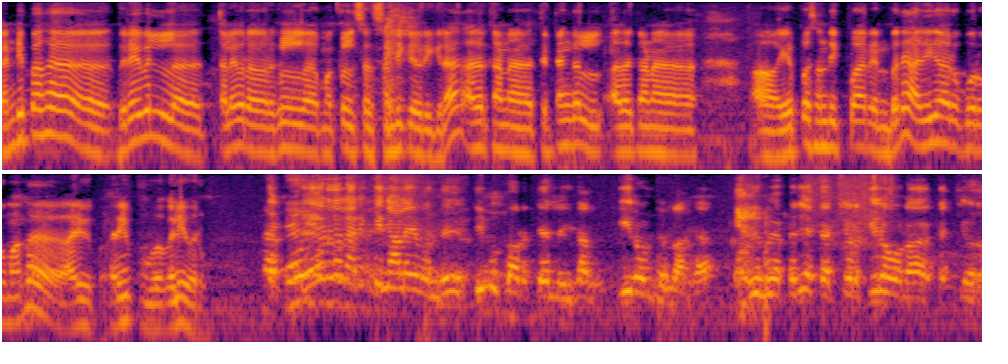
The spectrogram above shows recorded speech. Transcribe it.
கண்டிப்பாக விரைவில் தலைவர் அவர்கள் மக்கள் சந்திக்க இருக்கிறார். அதற்கான திட்டங்கள் அதற்கான எப்போ சந்திப்பார் என்பதை அதிகாரப்பூர்வமாக அறிவிப்பு அறிவிப்பு வெளிவரும். தேர்தல் அறிக்கைனாலே வந்து திமுக தேர்தல் தான் ஹீரோன்னு சொல்லுவாங்க. இது மிகப்பெரிய கட்சியோட ஹீரோவோட கட்சியோட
